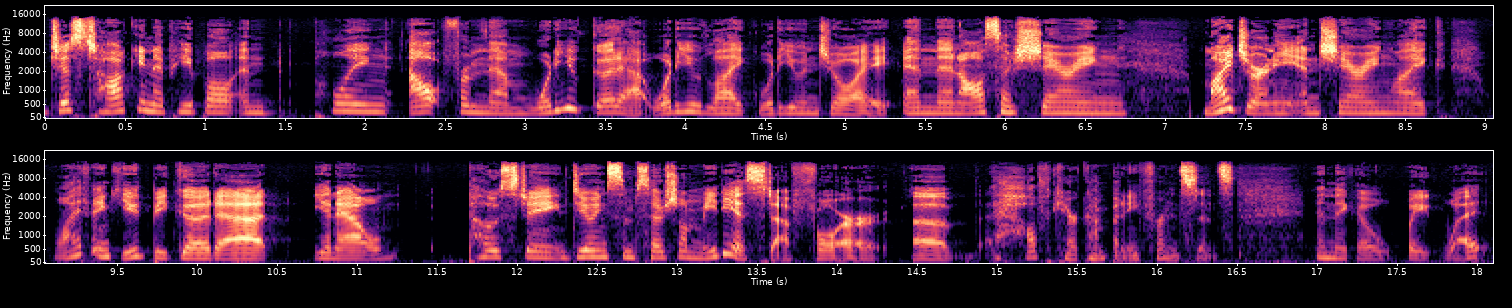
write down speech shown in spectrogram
just talking to people and pulling out from them what are you good at? What do you like? What do you enjoy? And then also sharing my journey and sharing like well i think you'd be good at you know posting doing some social media stuff for a healthcare company for instance. And they go wait what?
